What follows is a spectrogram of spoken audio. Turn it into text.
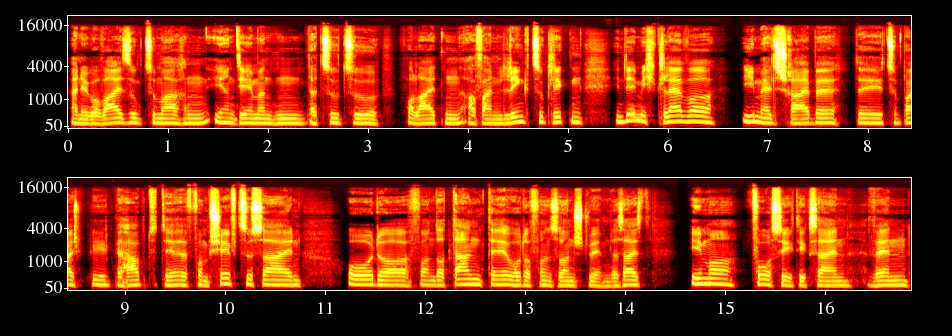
eine Überweisung zu machen, irgendjemanden dazu zu verleiten, auf einen Link zu klicken, indem ich clever E-Mails schreibe, die zum Beispiel behauptet, vom Chef zu sein oder von der Tante oder von sonst wem. Das heißt, immer vorsichtig sein, wenn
